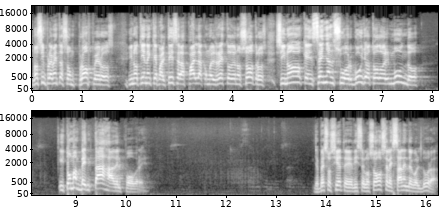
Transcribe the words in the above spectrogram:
No simplemente son prósperos y no tienen que partirse la espalda como el resto de nosotros, sino que enseñan su orgullo a todo el mundo y toman ventaja del pobre. Y el verso 7 dice, los ojos se les salen de gordura,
